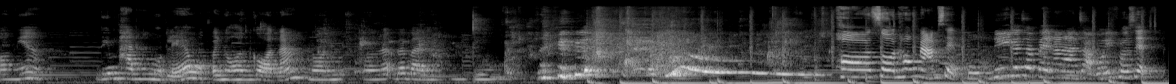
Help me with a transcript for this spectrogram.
ตอนเนี้ย ริมพันหมดแล้วไปนอนก่อนนะ นอนนอนแล้วบ๊ายบายพอโซนห้องน้ำเสร็จปุ๊บนี่ก็จะเป็นอาณาจักร work in closet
